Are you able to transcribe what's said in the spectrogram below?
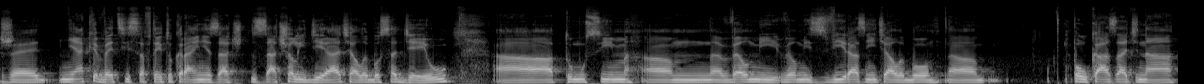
že nejaké veci sa v tejto krajine zač- začali diať alebo sa dejú a tu musím um, veľmi, veľmi zvýrazniť alebo uh, poukázať na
